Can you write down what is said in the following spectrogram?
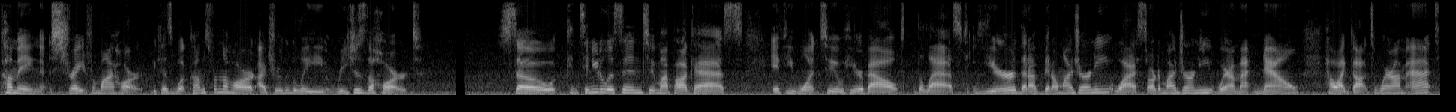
coming straight from my heart. Because what comes from the heart, I truly believe, reaches the heart. So continue to listen to my podcast if you want to hear about the last year that I've been on my journey, why I started my journey, where I'm at now, how I got to where I'm at,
